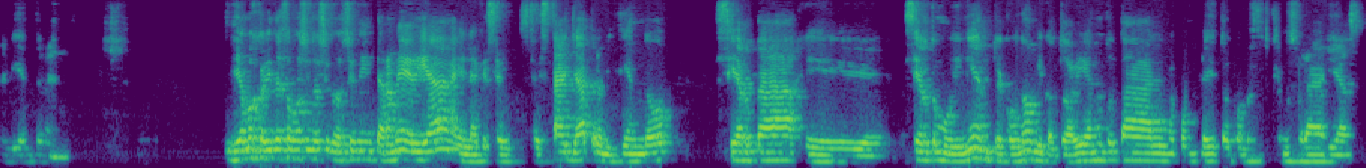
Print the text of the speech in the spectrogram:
evidentemente. Digamos que ahorita estamos en una situación intermedia en la que se, se está ya permitiendo cierta eh, cierto movimiento económico, todavía no total, no completo, con restricciones horarias.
